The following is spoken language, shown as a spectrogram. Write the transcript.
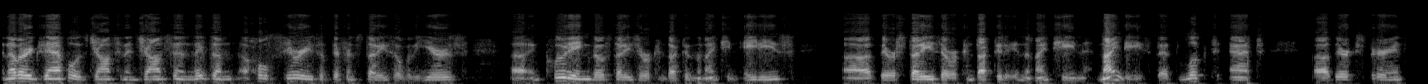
Another example is Johnson & Johnson. They've done a whole series of different studies over the years, uh, including those studies that were conducted in the 1980s. Uh, there were studies that were conducted in the 1990s that looked at uh, their experience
